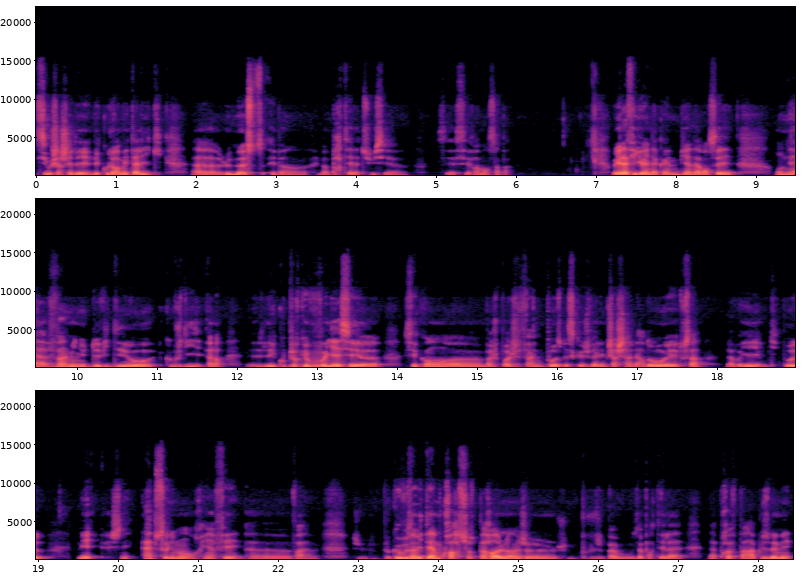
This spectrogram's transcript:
si vous cherchez des, couleurs métalliques, euh, le must, et eh ben, eh ben, partez là-dessus, euh, c'est vraiment sympa. Vous voyez, la figurine a quand même bien avancé. On est à 20 minutes de vidéo. Comme je dis, alors, les coupures que vous voyez, c'est euh, quand, bah, je je vais faire une pause parce que je vais aller me chercher un verre d'eau et tout ça. Là, vous voyez, il y a une petite pause. Mais je n'ai absolument rien fait. enfin, je peux que vous inviter à me croire sur parole. Hein, je ne vais pas vous apporter la, preuve par A plus B, mais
